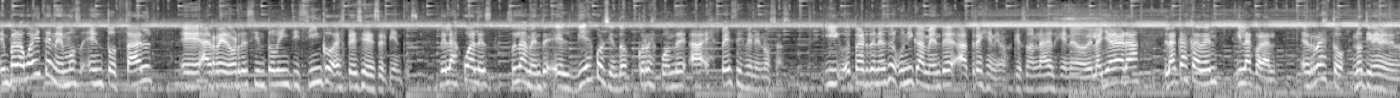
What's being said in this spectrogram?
En Paraguay tenemos en total eh, alrededor de 125 especies de serpientes, de las cuales solamente el 10% corresponde a especies venenosas y pertenecen únicamente a tres géneros, que son las del género de la yarara, la cascabel y la coral. El resto no tiene veneno,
